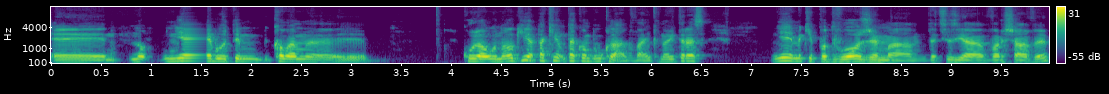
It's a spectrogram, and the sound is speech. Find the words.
e, no, nie był tym kołem e, kulą u nogi, a taką był Klapwijk. No i teraz nie wiem, jakie podłoże ma decyzja Warszawy,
